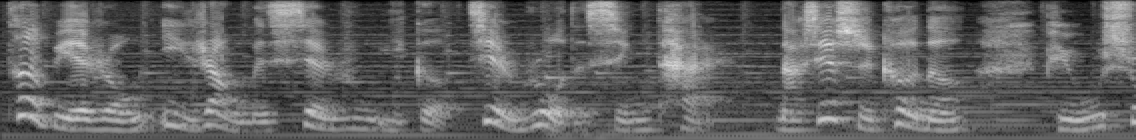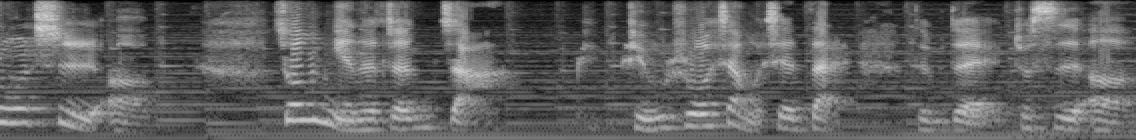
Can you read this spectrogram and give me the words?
特别容易让我们陷入一个渐弱的心态。哪些时刻呢？比如说是呃中年的挣扎，比如说像我现在，对不对？就是呃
